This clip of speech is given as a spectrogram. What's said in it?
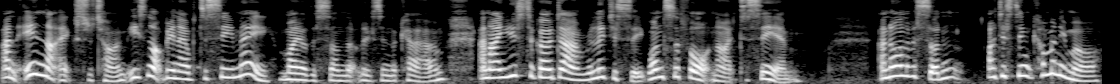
and in that extra time, he's not been able to see me, my other son that lives in the care home. And I used to go down religiously once a fortnight to see him. And all of a sudden, I just didn't come anymore.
